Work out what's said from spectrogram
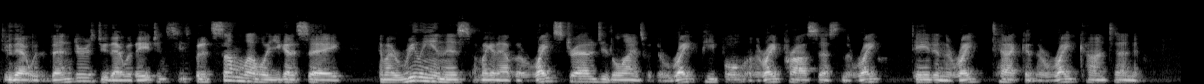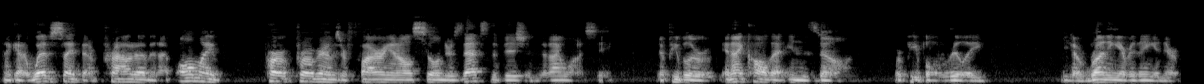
do that with vendors, do that with agencies. But at some level, you got to say am I really in this? Am I going to have the right strategy that aligns with the right people and the right process and the right data and the right tech and the right content? And, I got a website that I'm proud of and I, all my pro- programs are firing on all cylinders. That's the vision that I want to see. You know, people are, and I call that in the zone where people are really, you know, running everything and they're,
